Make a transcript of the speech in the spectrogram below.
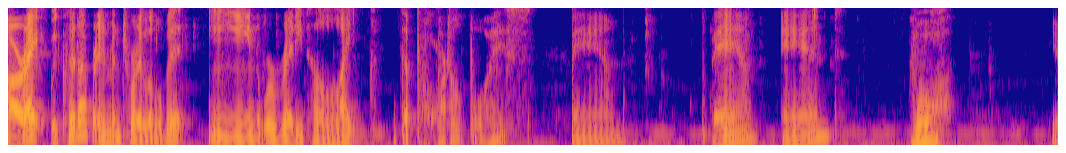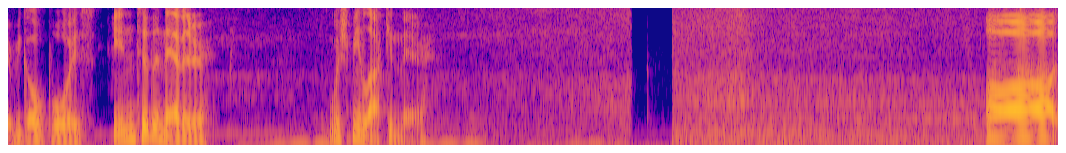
Alright, we cleared up our inventory a little bit. And we're ready to light the portal, boys. Bam. Bam. And... Whoa. Here we go, boys. Into the nether. Wish me luck in there. Uh,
